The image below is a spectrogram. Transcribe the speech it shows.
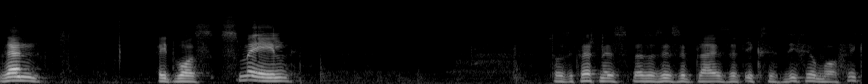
Then it was Smale. So the question is whether this implies that x is diffeomorphic.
